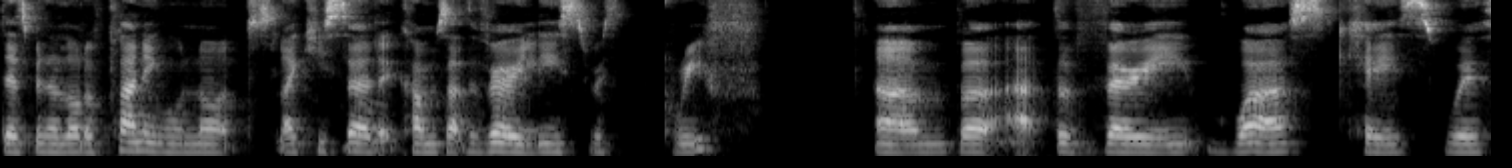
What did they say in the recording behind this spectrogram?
there's been a lot of planning or not like you said it comes at the very least with grief um, but at the very worst case, with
